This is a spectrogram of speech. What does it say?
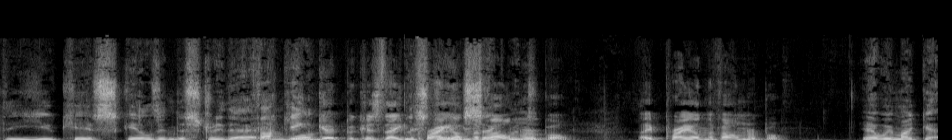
the UK skills industry there. Fucking good because they prey on the segment. vulnerable. They prey on the vulnerable. Yeah, we might get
